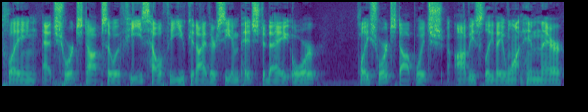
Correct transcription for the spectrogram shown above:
playing at shortstop. So if he's healthy, you could either see him pitch today or play shortstop, which obviously they want him there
